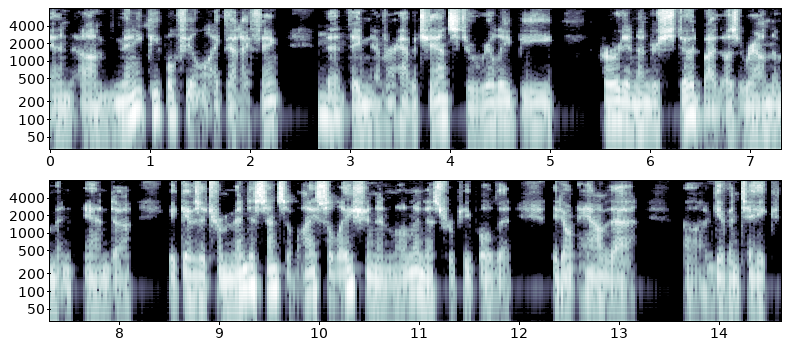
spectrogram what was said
And um, many people feel like that, I think, mm-hmm. that they never have a chance to really be heard and understood by those around them. And, and uh, it gives a tremendous sense of isolation and loneliness for people that they don't have that uh, give and take.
